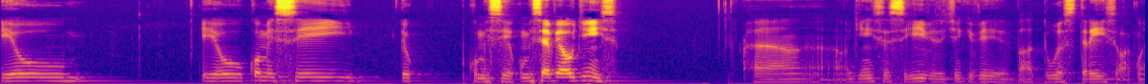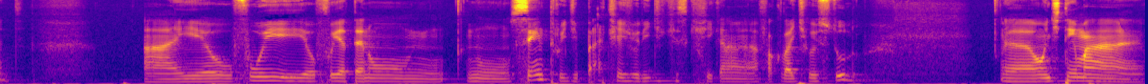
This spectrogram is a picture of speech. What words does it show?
Eu. Eu comecei. Eu comecei, eu comecei a ver a audiência. Uh, audiências cíveis, eu tinha que ver duas, três, sei lá quantas. Aí eu fui, eu fui até num, num centro de práticas jurídicas que fica na faculdade que eu estudo, uh, onde tem uma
